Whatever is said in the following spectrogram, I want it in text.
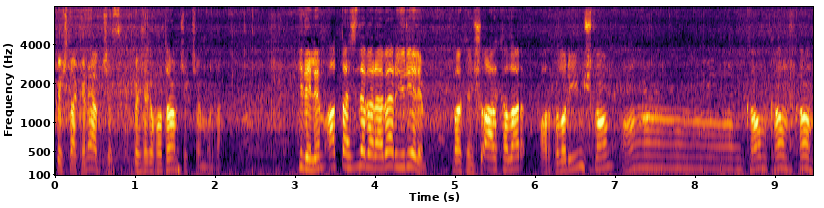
45 dakika ne yapacağız? 45 dakika fotoğraf mı çekeceğim burada? Gidelim. Hatta sizle beraber yürüyelim. Bakın şu arkalar, arkalar iyiymiş lan. Kam kam kam.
